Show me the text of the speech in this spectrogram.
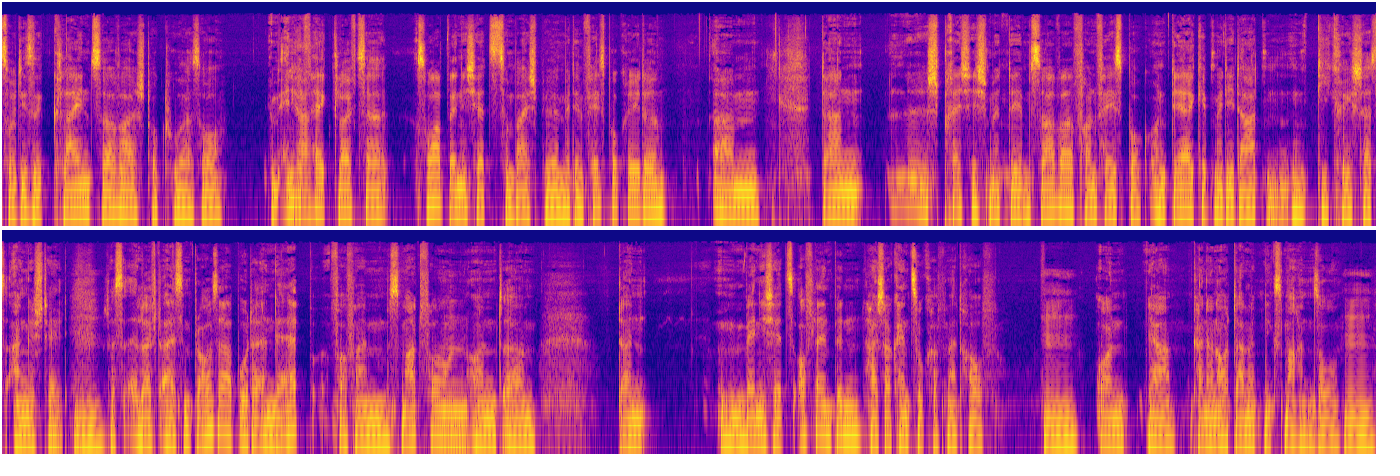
so diese Client-Server-Struktur so. Im Endeffekt ja. läuft es ja so ab, wenn ich jetzt zum Beispiel mit dem Facebook rede, ähm, dann spreche ich mit dem Server von Facebook und der gibt mir die Daten und die kriege ich jetzt angestellt. Mhm. Das läuft alles im Browser ab oder in der App auf meinem Smartphone mhm. und ähm, dann, wenn ich jetzt offline bin, habe ich auch keinen Zugriff mehr drauf. Mhm. Und ja, kann dann auch damit nichts machen, so. Mhm.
